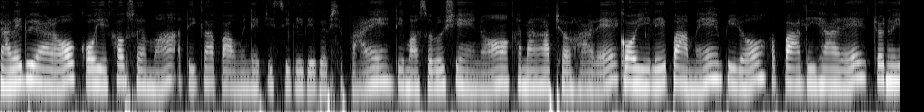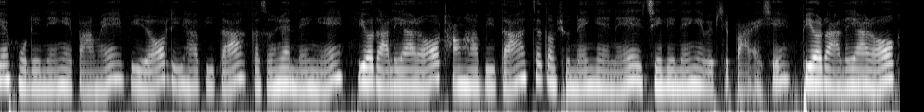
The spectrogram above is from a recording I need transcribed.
ဒါလေးတွေကတော့ကော်ရီခောက်ဆွဲမှာအဓိကပါဝင်တဲ့ပစ္စည်းလေးတွေပဲဖြစ်ပါတယ်ဒီမှာဆိုလို့ရှိရင်တော့ခဏကဖြော်ထားတဲ့ကော်ရီလေးပါမယ်ပြီးတော့ပပလီထားတဲ့ကျွမ်းရွက်မှုလေးနင်းငယ်ပါမယ်ပြီးတော့လီထားပြီးသားကစုံရွက်နင်းငယ်ပြီးတော့ဒါလေးကတော့ထောင်းထားပြီးသားကြက်သွန်ဖြူနင်းငယ်နဲ့ချင်းလေးနင်းငယ်ပဲဖြစ်ပါတယ်ရှင်ပြီးတော့ဒါလေးကတော့ခ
